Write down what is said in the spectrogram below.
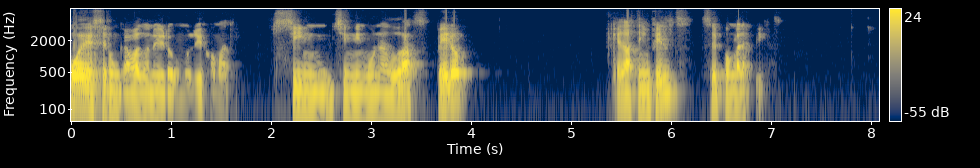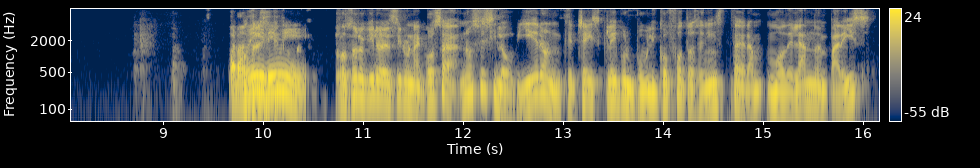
puede ser un caballo negro, como lo dijo Mati, sin, sin ninguna duda, pero que Dustin Fields se ponga las pilas. Para mí, Jimmy, Solo quiero decir una cosa. No sé si lo vieron, que Chase Claypool publicó fotos en Instagram modelando en París.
